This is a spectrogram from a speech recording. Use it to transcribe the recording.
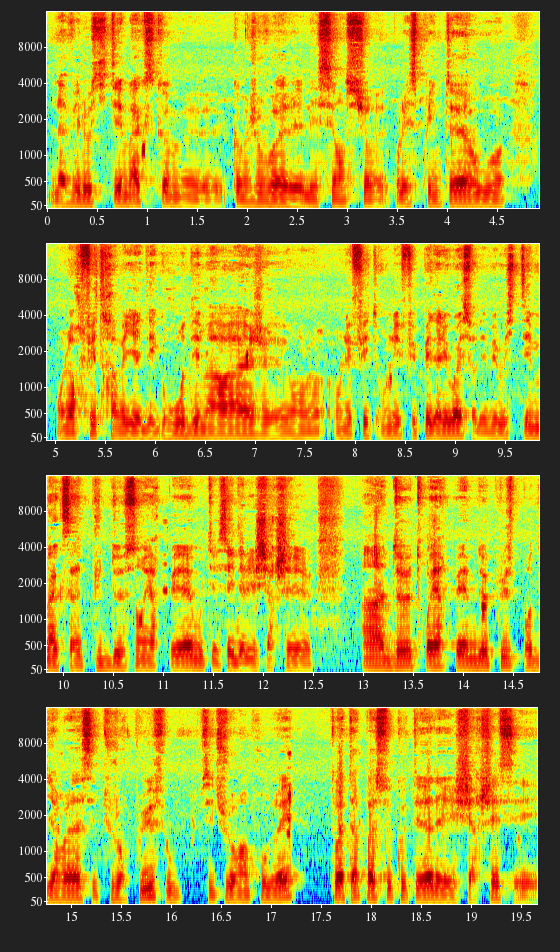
la vélocité max comme comme je vois les, séances sur, pour les sprinters où on leur fait travailler des gros démarrages, euh, on, les fait, on les fait pédaler sur des vélocités max à plus de 200 RPM où tu essayes d'aller chercher 1, 2, 3 RPM de plus pour dire voilà, c'est toujours plus ou c'est toujours un progrès. Toi, tu n'as pas ce côté-là d'aller chercher ces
